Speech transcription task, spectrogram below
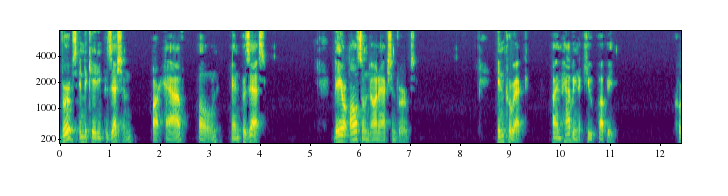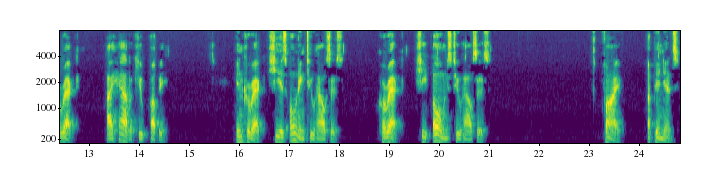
Verbs indicating possession are have, own, and possess. They are also non-action verbs. Incorrect. I am having a cute puppy. Correct. I have a cute puppy. Incorrect. She is owning two houses. Correct. She owns two houses. 5. Opinions.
